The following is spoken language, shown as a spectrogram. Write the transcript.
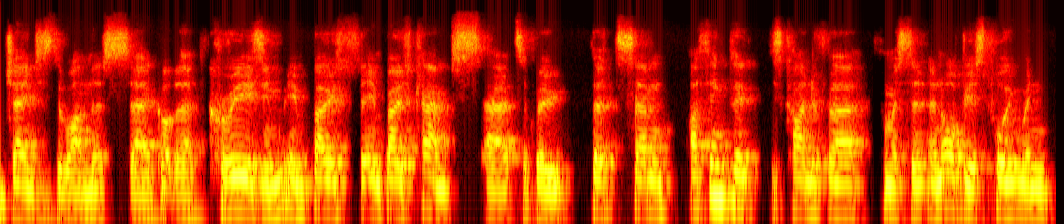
James is the one that's uh, got the careers in, in both in both camps uh, to boot. But um, I think that it's kind of uh, almost an obvious point when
